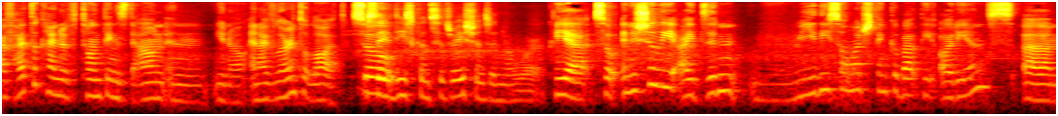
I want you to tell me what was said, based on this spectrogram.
I've had to kind of tone things down and you know, and I've learned a lot. So So these considerations in your work. Yeah. So initially, I didn't really so much think about the audience, um,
